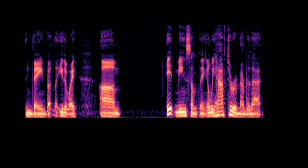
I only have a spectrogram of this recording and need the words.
in vain, but either way, um, it means something, and we have to remember that.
